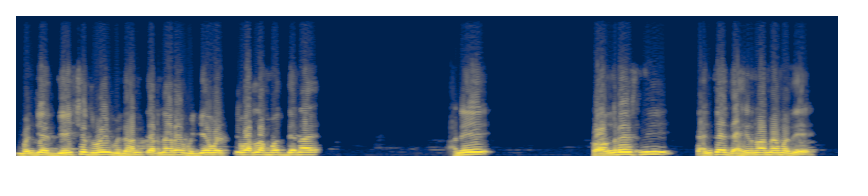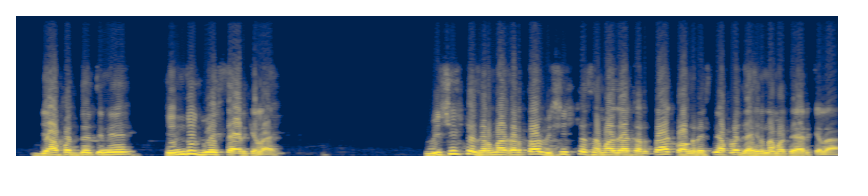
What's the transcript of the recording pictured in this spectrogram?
म्हणजे देशद्रोही विधान करणाऱ्या विजय वडेट्टीवारला मत देणं आहे. आणि काँग्रेसनी त्यांच्या जाहीरनाम्यामध्ये ज्या पद्धतीने हिंदू द्वेष तयार केला आहे विशिष्ट धर्माकरता विशिष्ट समाजाकरता काँग्रेसने आपला जाहीरनामा तयार केला.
